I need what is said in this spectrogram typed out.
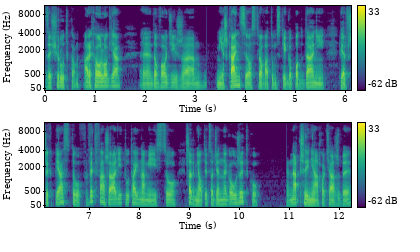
ze Śródką. Archeologia e, dowodzi, że mieszkańcy Ostrowa Tumskiego, poddani pierwszych piastów, wytwarzali tutaj na miejscu przedmioty codziennego użytku. Naczynia chociażby,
